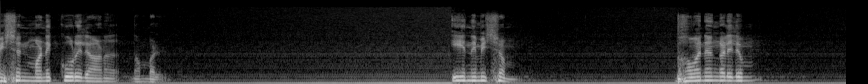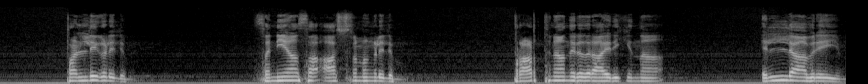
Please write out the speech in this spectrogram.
മിഷൻ മണിക്കൂറിലാണ് നമ്മൾ ഈ നിമിഷം ഭവനങ്ങളിലും പള്ളികളിലും സന്യാസ ആശ്രമങ്ങളിലും പ്രാർത്ഥനാനിരതരായിരിക്കുന്ന എല്ലാവരെയും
